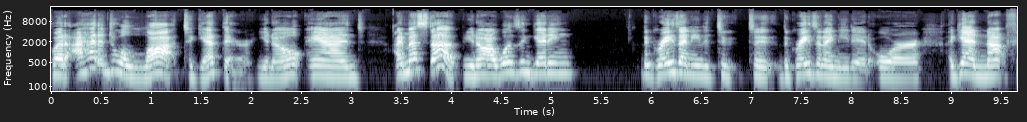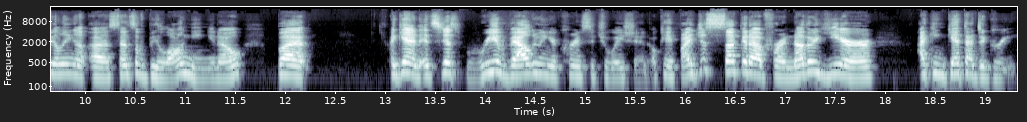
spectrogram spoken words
But I had to do a lot to get there, you know, and I messed up. You know, I wasn't getting the grades I needed to to the grades that I needed, or again, not feeling a, a sense of belonging. You know, but again, it's just reevaluating your current situation. Okay, if I just suck it up for another year, I can get that degree.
